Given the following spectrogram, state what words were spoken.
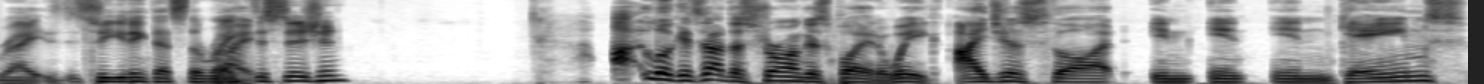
Right. right? So you think that's the right, Right. decision? I, look, it's not the strongest play of the week. I just thought in in in games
